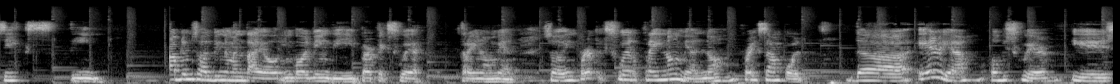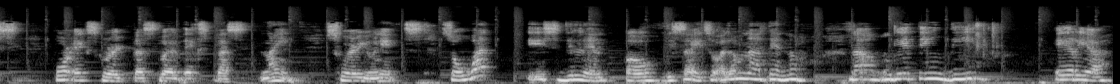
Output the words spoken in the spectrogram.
16 problem solving naman tayo involving the perfect square trinomial. So, in perfect square trinomial, no, for example, the area of square is 4x squared plus 12x plus 9 square units. So, what is the length of the side? So, alam natin, no, na getting the area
